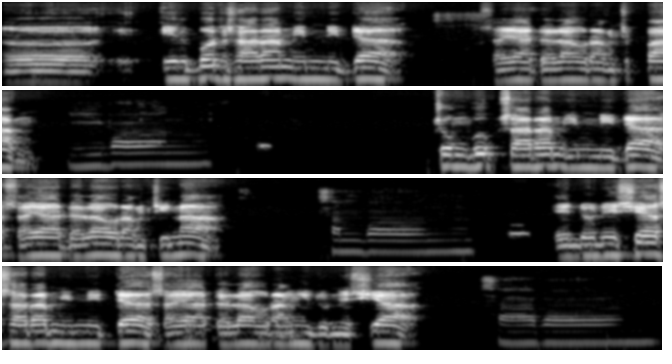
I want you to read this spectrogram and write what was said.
Eh, 일본 사람입니다. Saya adalah orang Jepang. 2번 중국 사람입니다. Saya adalah orang Cina. 3번 Indonesia 사람입니다. Saya adalah orang Indonesia. 4번.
